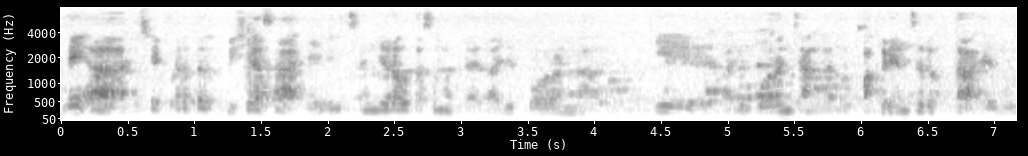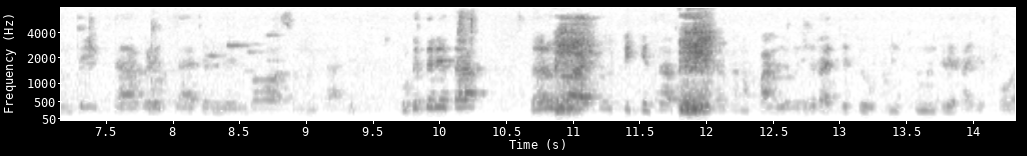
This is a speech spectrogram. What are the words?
नाही अं, खरं तर विषय असा आहे संजय राऊत असं म्हणतायत अजित पवारांना की अजित पवारांच्या अंगात पाकड्यांचं रक्त आहे म्हणून ते खेळाकडे खेळायचं बाबा असं म्हणतात कुठेतरी आता तर जो आहे तो टीकेचा पाहिलं म्हणजे राज्याचे उपमुख्यमंत्री आहेत अजित पवार.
